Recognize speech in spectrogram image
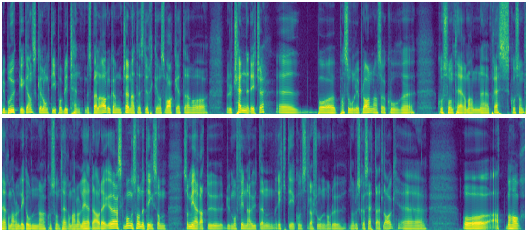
du bruker ganske lang tid på å bli kjent med spillere. Du kan kjenne til styrker og svakheter, og, men du kjenner det ikke eh, på personlig plan. Altså hvor, eh, hvordan håndterer man eh, press, hvordan håndterer man å ligge unna, hvordan håndterer man å lede. Og det er ganske mange sånne ting som, som gjør at du, du må finne ut den riktige konstellasjonen når du, når du skal sette et lag. Eh, og at vi har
